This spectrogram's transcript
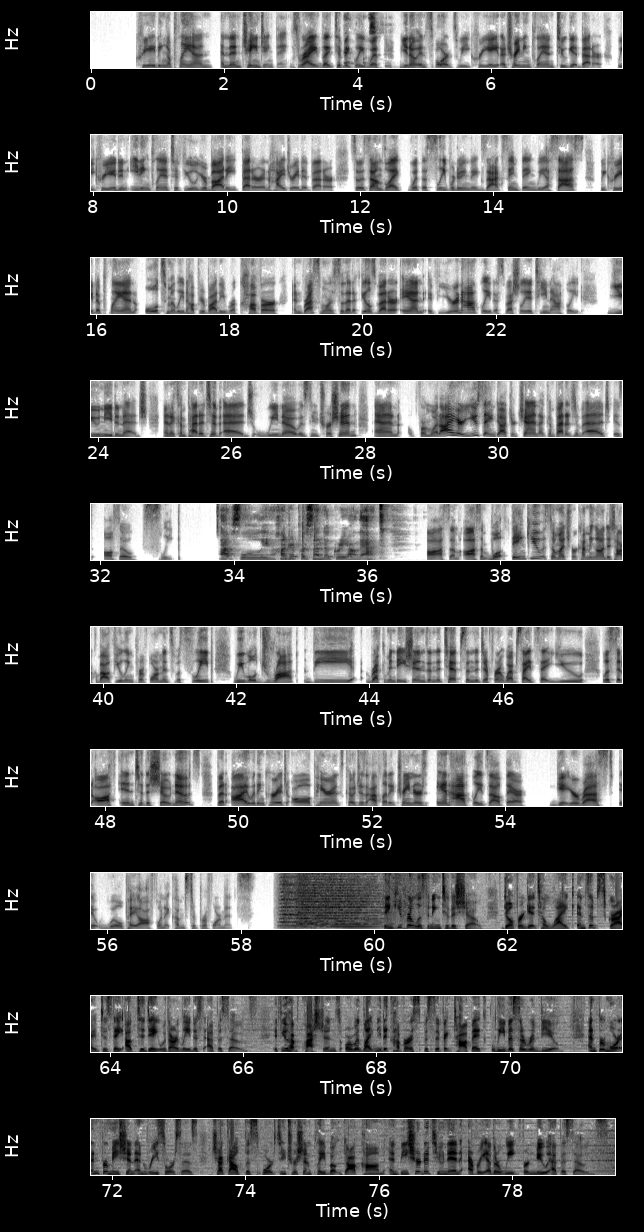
creating a plan and then changing things, right? Like typically yeah, with, you know, in sports, we create a training plan to get better. We create mm-hmm. an eating plan to fuel your body better and hydrate it better. So it sounds like with the sleep, we're doing the exact same thing. We assess, we create a plan ultimately to help your body recover and rest more so that it feels better. And if you're an athlete, especially a teen athlete, you need an edge. And a competitive edge we know is nutrition. And from what I hear you saying, Dr. Chen, a competitive edge is also sleep. Absolutely. 100% agree on that. Awesome. Awesome. Well, thank you so much for coming on to talk about fueling performance with sleep. We will drop the recommendations and the tips and the different websites that you listed off into the show notes. But I would encourage all parents, coaches, athletic trainers, and athletes out there get your rest. It will pay off when it comes to performance. Thank you for listening to the show. Don't forget to like and subscribe to stay up to date with our latest episodes. If you have questions or would like me to cover a specific topic, leave us a review. And for more information and resources, check out the sportsnutritionplaybook.com and be sure to tune in every other week for new episodes.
